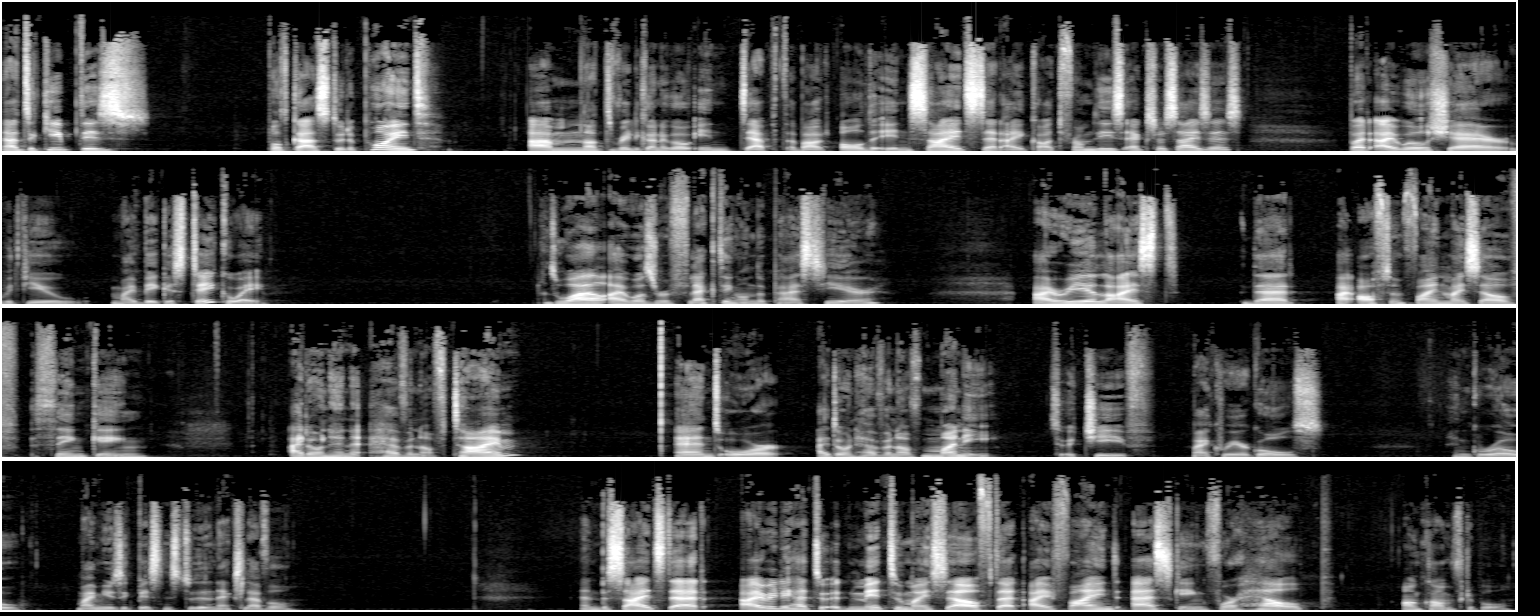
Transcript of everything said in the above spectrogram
Now, to keep this podcast to the point, I'm not really going to go in depth about all the insights that I got from these exercises, but I will share with you my biggest takeaway. As while I was reflecting on the past year, I realized that I often find myself thinking I don't have enough time and or I don't have enough money to achieve my career goals and grow my music business to the next level. And besides that, I really had to admit to myself that I find asking for help uncomfortable.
